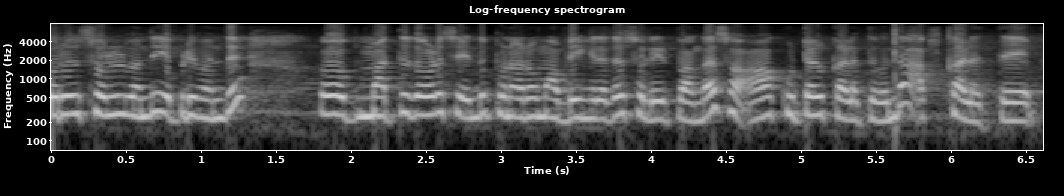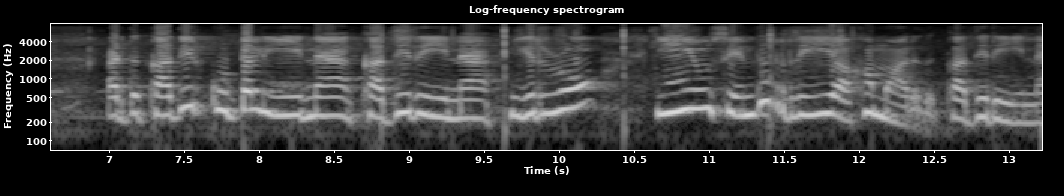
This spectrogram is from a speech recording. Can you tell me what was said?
ஒரு சொல் வந்து எப்படி வந்து மற்றதோட சேர்ந்து புணரும் அப்படிங்கிறத சொல்லியிருப்பாங்க. ஸோ ஆ குட்டல் களத்து வந்து அக்களத்து. அடுத்து கதிர் கூட்டல் ஈன கதிரீன இரும் ஈயும் சேர்ந்து ரீயாக மாறுது. கதிரீன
